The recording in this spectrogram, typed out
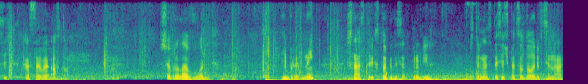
Досить красиве авто. Chevrolet Volt. Гібридний. 16 рік, 150 пробіг. 14 500 доларів ціна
